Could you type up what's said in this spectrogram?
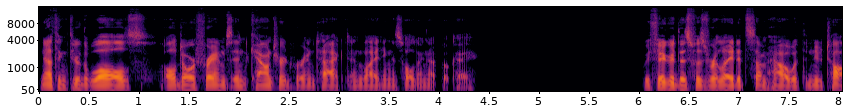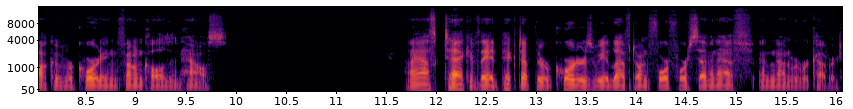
Nothing through the walls, all door frames encountered were intact, and lighting is holding up okay. We figured this was related somehow with the new talk of recording phone calls in house. I asked Tech if they had picked up the recorders we had left on 447F, and none were recovered.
